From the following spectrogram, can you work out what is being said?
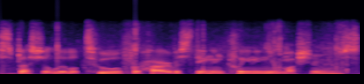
special little tool for harvesting and cleaning your mushrooms.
